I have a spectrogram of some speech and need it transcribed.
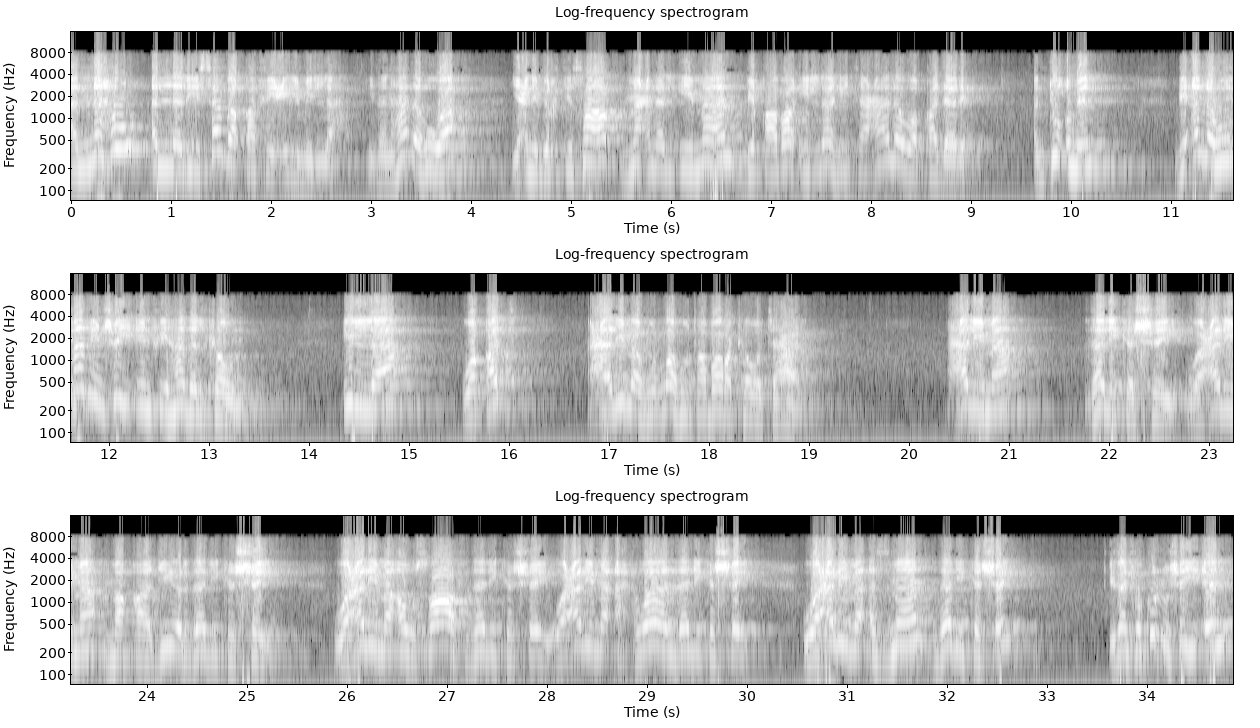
النحو الذي سبق في علم الله. إذا هذا هو يعني باختصار معنى الإيمان بقضاء الله تعالى وقدره. أن تؤمن بأنه ما من شيء في هذا الكون إلا وقد علمه الله تبارك وتعالى. علم ذلك الشيء وعلم مقادير ذلك الشيء وعلم أوصاف ذلك الشيء وعلم أحوال ذلك الشيء وعلم أزمان ذلك الشيء إذا فكل شيء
